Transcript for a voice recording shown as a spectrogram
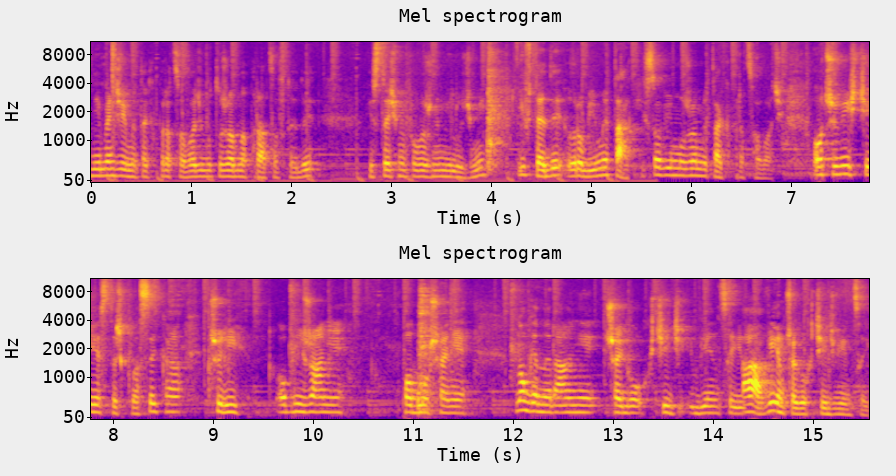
nie będziemy tak pracować, bo to żadna praca wtedy. Jesteśmy poważnymi ludźmi i wtedy robimy tak i sobie możemy tak pracować. Oczywiście jest też klasyka, czyli obniżanie, podnoszenie, no generalnie czego chcieć więcej. A, wiem czego chcieć więcej,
